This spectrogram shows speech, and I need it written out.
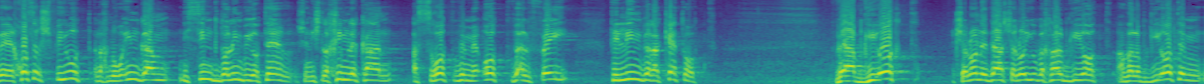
וחוסר שפיות, אנחנו רואים גם ניסים גדולים ביותר שנשלחים לכאן עשרות ומאות ואלפי טילים ורקטות. והפגיעות, שלא נדע שלא יהיו בכלל פגיעות, אבל הפגיעות הן,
